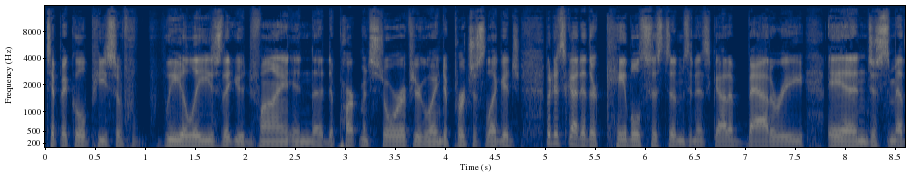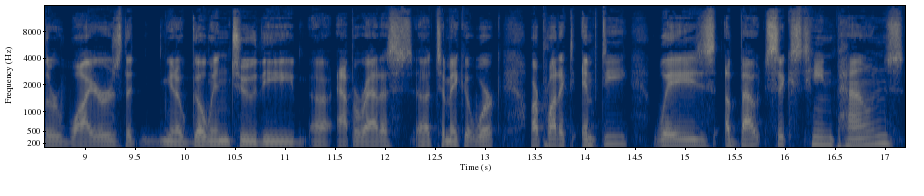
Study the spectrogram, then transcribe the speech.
typical piece of wheelies that you'd find in the department store if you're going to purchase luggage. But it's got other cable systems and it's got a battery and just some other wires that you know go into the uh, apparatus uh, to make it work. Our product empty weighs about 16 pounds.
